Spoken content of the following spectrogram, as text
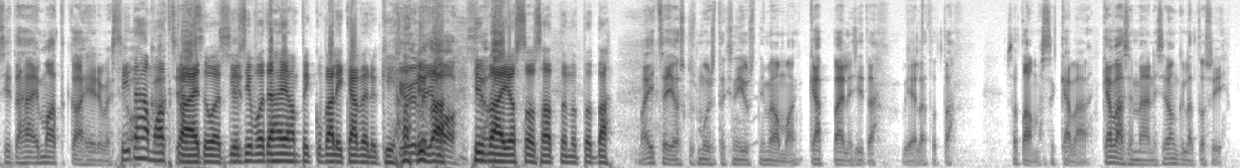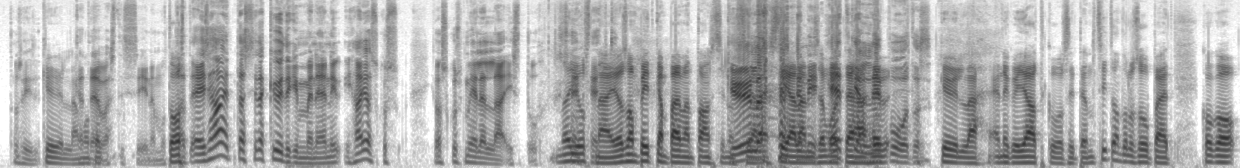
sitähän ei matkaa hirveästi Siitähän matkaa ei tule, että kyllä siinä voi tehdä ihan pikku välikävelykin ihan kyllä, hyvä, joo, hyvä jos on sattunut tota... Mä itse joskus muistaakseni just nimenomaan käppäilin sitä vielä tota, satamassa kävää, käväsemään, niin se on kyllä tosi, tosi kyllä, kätevästi mutta siinä. Mutta tosta... ei se haittaa, sitä kyytikin menee, niin ihan joskus, joskus mielellään istuu. No just näin, jos on pitkän päivän tanssinut kyllä, siellä, siellä niin, se voi tehdä lepuutus. Kyllä, ennen kuin jatkuu sitten. Mutta sitten on tullut upea, että koko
